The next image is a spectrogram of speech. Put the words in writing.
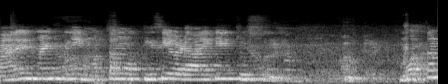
మేనేజ్మెంట్ని మొత్తము తీసివేయడానికి చూస్తుంది. మొత్తం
